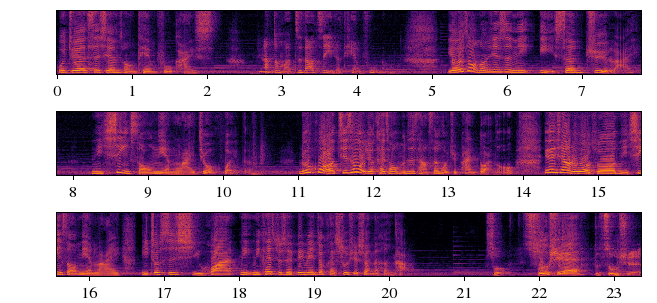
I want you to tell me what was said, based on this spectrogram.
我觉得是先从天赋开始。那怎么知道自己的天赋呢？有一种东西是你与生俱来，你信手拈来就会的。如果其实我觉得可以从我们日常生活去判断哦，因为像如果说你信手拈来，你就是喜欢你，你可以随随便便就可以数学算得很好。数数学。数学。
